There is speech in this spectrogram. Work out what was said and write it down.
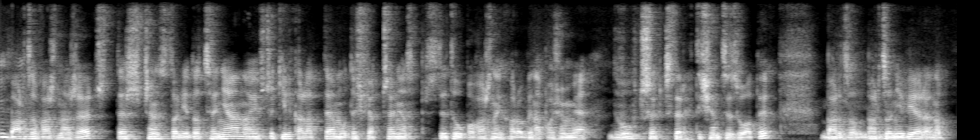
Mhm. Bardzo ważna rzecz, też często niedoceniano jeszcze kilka lat temu te świadczenia z, z tytułu poważnej choroby na poziomie 2, 3, 4 tysięcy złotych. Bardzo, bardzo niewiele. No,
